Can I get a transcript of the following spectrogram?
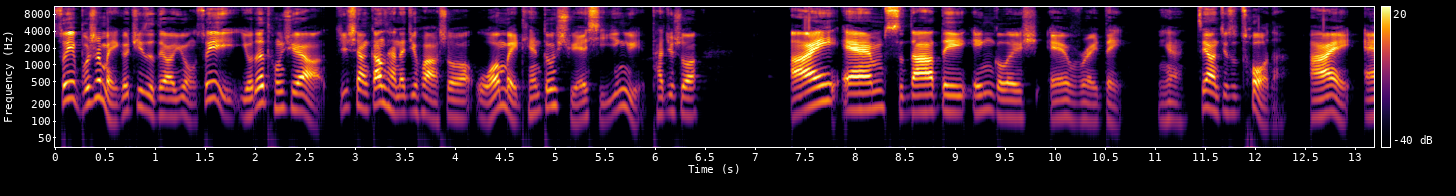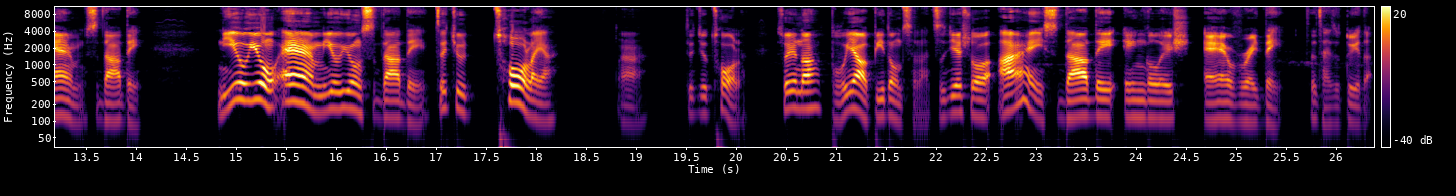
所以不是每个句子都要用，所以有的同学啊，就像刚才那句话说，我每天都学习英语，他就说 I am study English every day，你看这样就是错的，I am study，你又用 am 又用 study，这就。错了呀，啊，这就错了。所以呢，不要 be 动词了，直接说 I study English every day，这才是对的。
